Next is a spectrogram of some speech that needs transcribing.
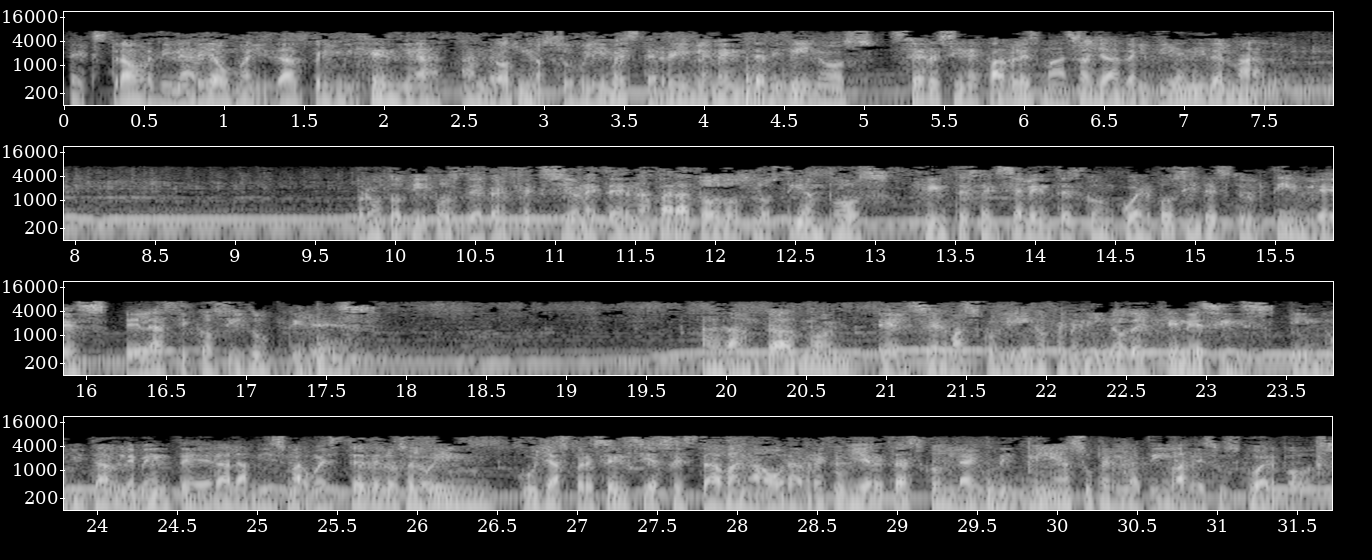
Extraordinaria humanidad primigenia, andróginos sublimes terriblemente divinos, seres inefables más allá del bien y del mal prototipos de perfección eterna para todos los tiempos, gentes excelentes con cuerpos indestructibles, elásticos y dúctiles. Adam Kadmon, el ser masculino femenino del Génesis, indubitablemente era la misma hueste de los Elohim, cuyas presencias estaban ahora recubiertas con la euritmia superlativa de sus cuerpos.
